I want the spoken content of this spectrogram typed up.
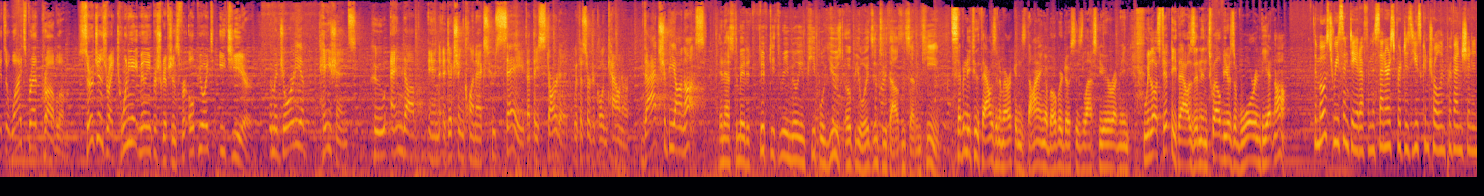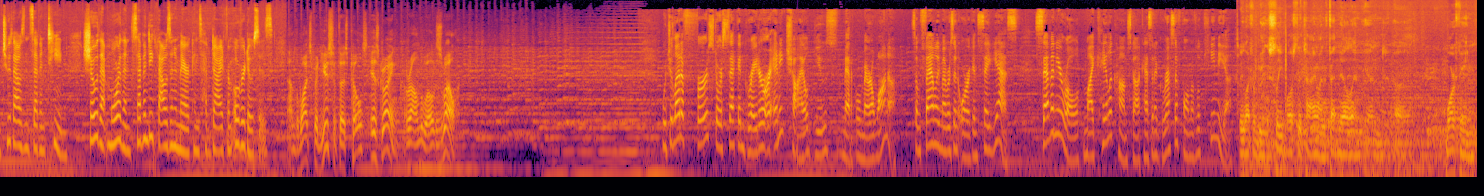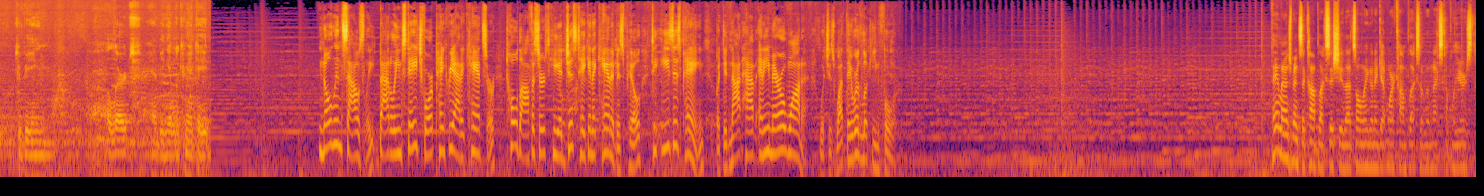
It's a widespread problem. Surgeons write 28 million prescriptions for opioids each year. The majority of patients who end up in addiction clinics who say that they started with a surgical encounter, that should be on us. An estimated 53 million people used opioids in 2017. 72,000 Americans dying of overdoses last year. I mean, we lost 50,000 in 12 years of war in Vietnam. The most recent data from the Centers for Disease Control and Prevention in 2017 show that more than 70,000 Americans have died from overdoses. And the widespread use of those pills is growing around the world as well. Would you let a first or second grader or any child use medical marijuana? Some family members in Oregon say yes. Seven year old Mykayla Comstock has an aggressive form of leukemia. We went from being asleep most of the time on fentanyl and, and uh, morphine to being uh, alert and being able to communicate. Nolan Sousley, battling stage 4 pancreatic cancer, told officers he had just taken a cannabis pill to ease his pain, but did not have any marijuana, which is what they were looking for. Pain management is a complex issue that's only going to get more complex over the next couple of years.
